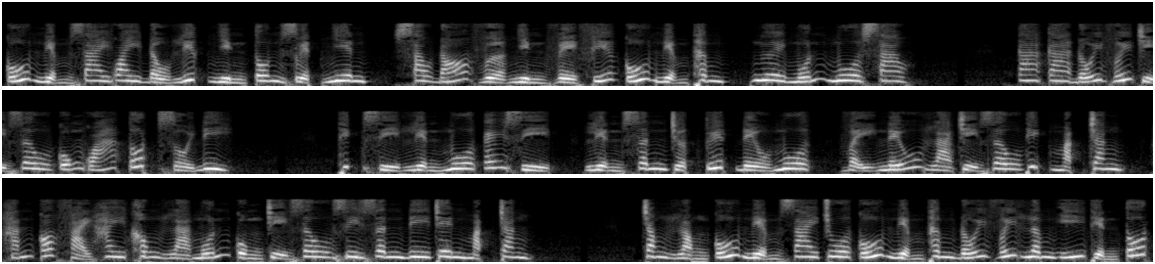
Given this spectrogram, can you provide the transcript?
Cố niệm dai quay đầu liếc nhìn Tôn Duyệt Nhiên, sau đó vừa nhìn về phía cố niệm thâm, ngươi muốn mua sao? Ca ca đối với chị dâu cũng quá tốt rồi đi. Thích gì liền mua cái gì, liền sân trượt tuyết đều mua, vậy nếu là chị dâu thích mặt trăng, hắn có phải hay không là muốn cùng chị dâu di dân đi trên mặt trăng? Trong lòng cố niệm dai chua cố niệm thâm đối với lâm ý thiện tốt,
